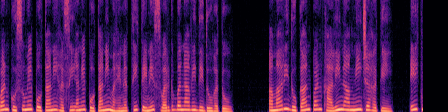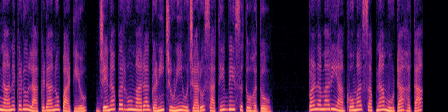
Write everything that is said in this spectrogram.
પણ કુસુમે પોતાની હસી અને પોતાની મહેનતથી તેને સ્વર્ગ બનાવી દીધું હતું. અમારી દુકાન પણ ખાલી નામની જ હતી. એક નાનકડો લાકડાનો પાટિયો, જેના પર હું મારા ગણી ચૂણી ઉજારો સાથે બેસતો હતો. પણ અમારી આંખોમાં સપના મોટા હતા,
